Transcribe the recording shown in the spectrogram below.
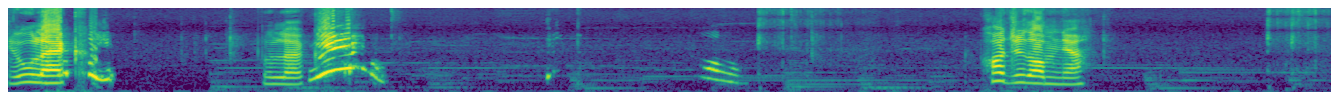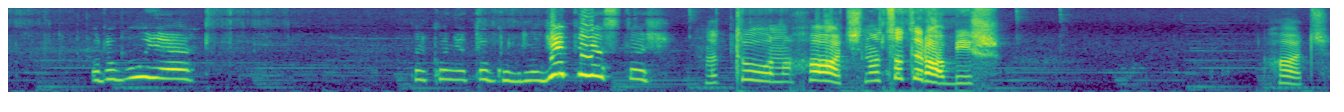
Julek! Tu je- Julek! Nie! O, Chodź do mnie. Próbuję. Tylko nie to gówno. Gdzie ty jesteś? No tu, no chodź. No co ty robisz? Chodź.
